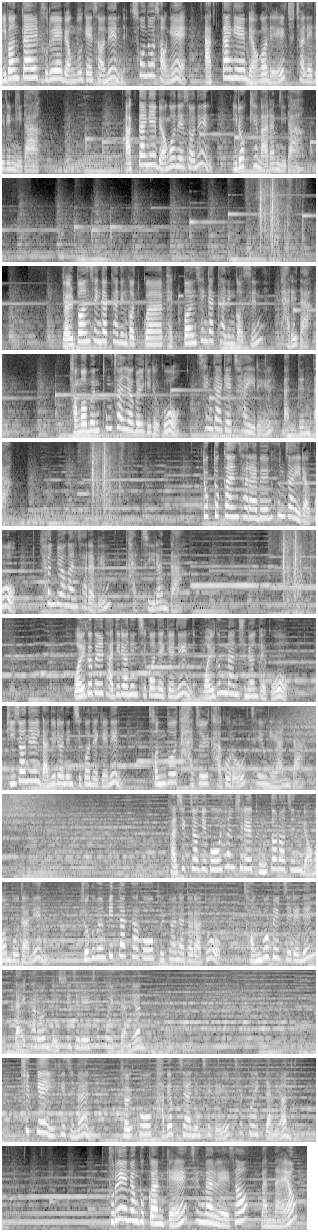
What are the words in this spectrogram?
이번 달 부르의 명북에서는 손호성의 악당의 명언을 추천해 드립니다. 악당의 명언에서는 이렇게 말합니다. 열 번 생각하는 것과 백 번 생각하는 것은 다르다. 경험은 통찰력을 기르고 생각의 차이를 만든다. 똑똑한 사람은 혼자 일하고 현명한 사람은 같이 일한다. 월급을 받으려는 직원에게는 월급만 주면 되고 비전을 나누려는 직원에게는 전부 다 줄 각오로 채용해야 한다. 가식적이고 현실에 동떨어진 명언보다는 조금은 삐딱하고 불편하더라도 전곡을 찌르는 날카로운 메시지를 찾고 있다면 쉽게 읽히지만 결코 가볍지 않은 책을 찾고 있다면 불후의 명복과 함께 책마루에서 만나요.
